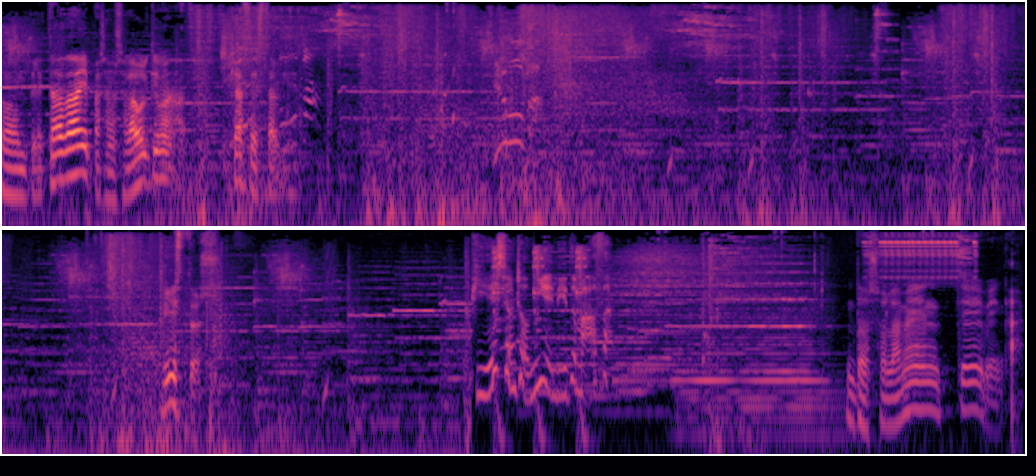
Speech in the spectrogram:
Completada y pasamos a la última. ¿Qué hace esta vida? Listos. Dos solamente, venga.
